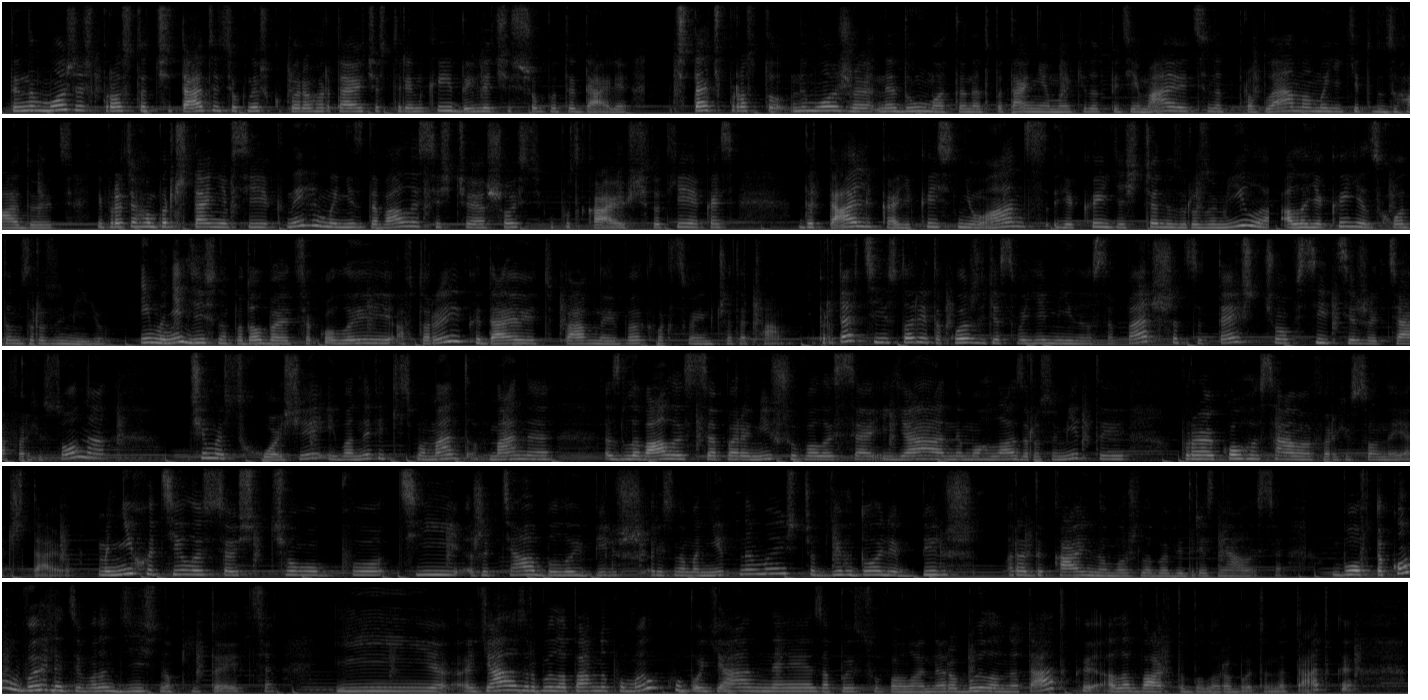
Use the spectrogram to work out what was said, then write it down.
Ти не можеш просто читати цю книжку, перегортаючи сторінки і дивлячись, що буде далі. Читач просто не може не думати над питаннями, які тут підіймаються, над проблемами, які тут згадуються. І протягом прочитання всієї книги мені здавалося, що я щось упускаю, що тут є якась деталька, якийсь нюанс, який я ще не зрозуміла, але який я згодом зрозумію. І мені дійсно подобається, коли автори кидають певний виклик своїм читачам. Проте в цій історії також є свої мінуси. Перше, це те, що всі ці життя Фергюсона чимось схожі, і вони в якийсь момент в мене зливалися, перемішувалися, і я не могла зрозуміти про якого саме Фергюсона я читаю. Мені хотілося, щоб ці життя були більш різноманітними, щоб їх долі більш радикально можливо відрізнялися. Бо в такому вигляді воно дійсно плутається. І я зробила певну помилку, бо я не записувала, не робила нотатки, але варто було робити нотатки.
